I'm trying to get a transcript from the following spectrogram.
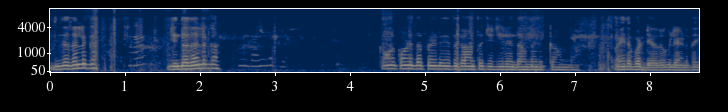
ਜਿੰਦਾ ਤਾਂ ਨੀ ਲੱਗਾ? ਹਾਂ? ਜਿੰਦਾ ਤਾਂ ਨੀ ਲੱਗਾ? ਕੌਣ ਕੌਣ ਇਹਦਾ ਪਿੰਡ ਦੀ ਦੁਕਾਨ ਤੋਂ ਚੀਜ਼ੀ ਲੈਂਦਾ ਹੁੰਦਾ ਨਿੱਕਾ ਹੁੰਦਾ? ਅਸੀਂ ਤਾਂ ਵੱਡੇ ਉਦੋਂ ਵੀ ਲੈਣ ਦੇ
